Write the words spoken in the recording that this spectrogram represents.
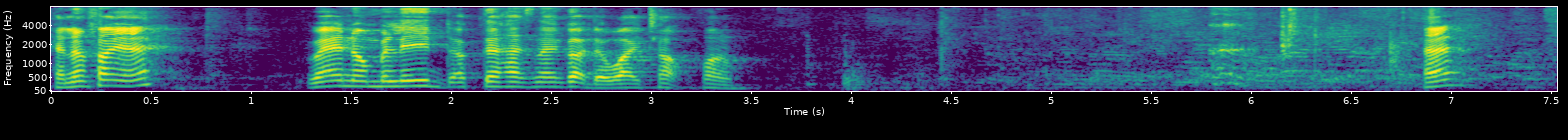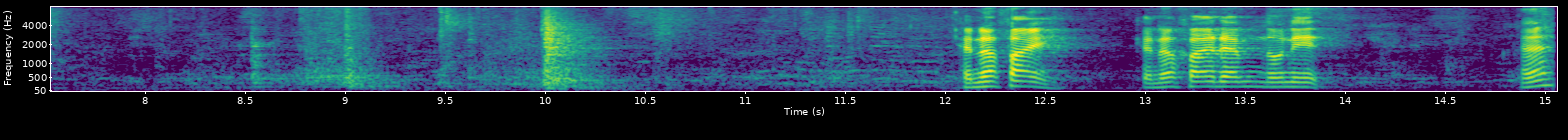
Cannot find eh? Where normally Dr. Hasnan got the white chalk from? Huh? Cannot find. Cannot find them, no need. Huh?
